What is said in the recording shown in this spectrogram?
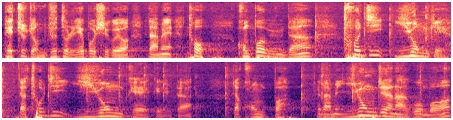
대출 좀 유도를 해보시고요. 그 다음에 토, 공법입니다. 토지 이용 계획. 자, 토지 이용 계획입니다. 자, 공법. 그 다음에 이용 제한하고 뭐,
